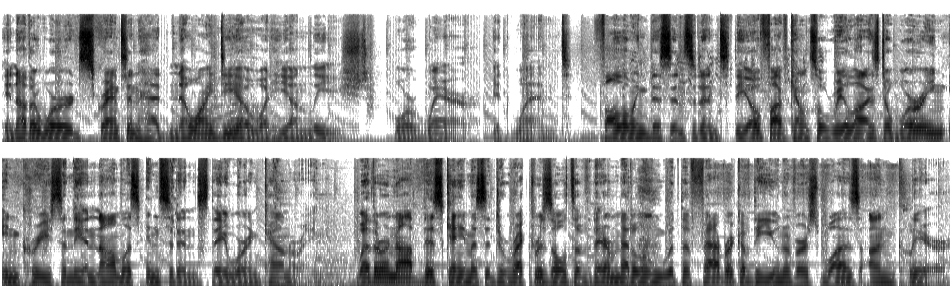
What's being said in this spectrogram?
In other words, Scranton had no idea what he unleashed or where it went. Following this incident, the O5 Council realized a worrying increase in the anomalous incidents they were encountering. Whether or not this came as a direct result of their meddling with the fabric of the universe was unclear,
